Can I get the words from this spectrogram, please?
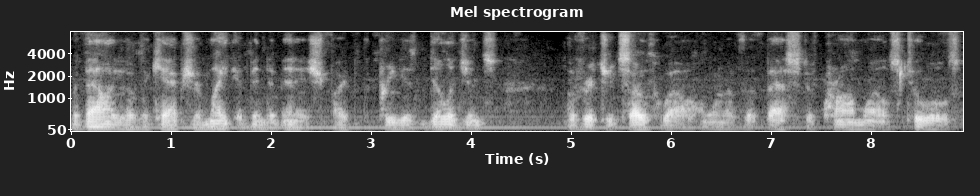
The value of the capture might have been diminished by the previous diligence of Richard Southwell, one of the best of Cromwell's tools,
